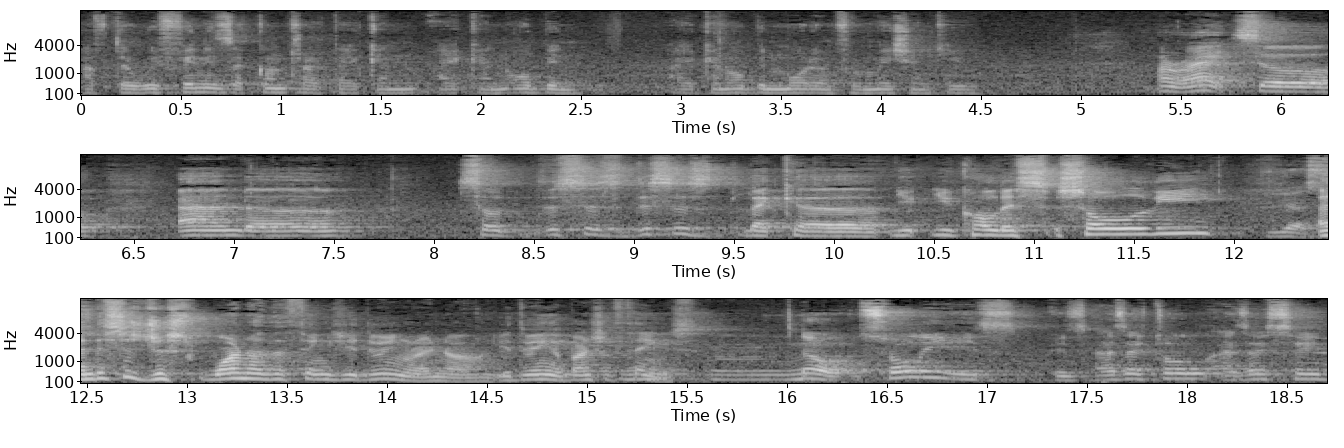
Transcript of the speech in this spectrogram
After we finish the contract, I can I can open I can open more information to you. All right. So, and uh, so this is this is like uh, you, you call this Solely, Yes. and this is just one of the things you're doing right now. You're doing a bunch of things. Mm, no, Solely is, is as I told, as I said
